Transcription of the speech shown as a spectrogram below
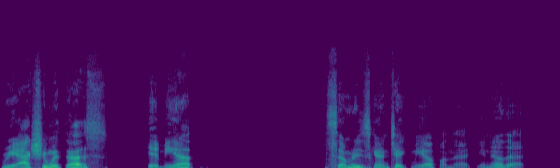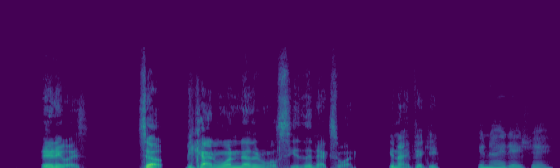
reaction with us, hit me up. Somebody's going to take me up on that. You know that. Anyways, so be kind to one another, and we'll see you the next one. Good night, Vicky. Good night, AJ.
